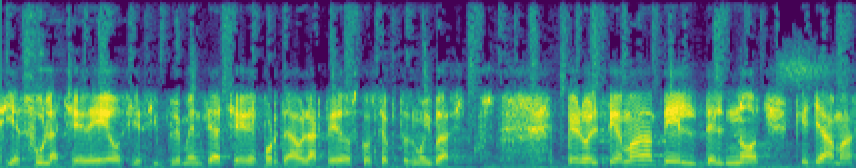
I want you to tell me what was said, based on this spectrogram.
si, es Full HD o si es simplemente HD, por hablarte de dos conceptos muy básicos. Pero el tema del, del notch que llamas,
